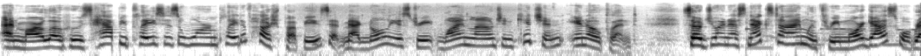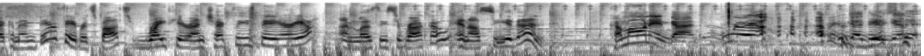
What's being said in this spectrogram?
And Marlo, whose happy place is a warm plate of hush puppies at Magnolia Street Wine Lounge and Kitchen in Oakland. So join us next time when three more guests will recommend their favorite spots right here on Check Please Bay Area. I'm Leslie Sbrocco, and I'll see you then. Come on in, guys. we gotta do it again.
